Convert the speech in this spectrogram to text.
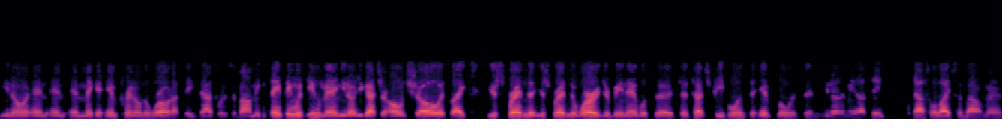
you know, and and and make an imprint on the world. I think that's what it's about. I mean, same thing with you, man. You know, you got your own show. It's like you're spreading the you're spreading the word. You're being able to to touch people and to influence, and you know what I mean. I think that's what life's about, man.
